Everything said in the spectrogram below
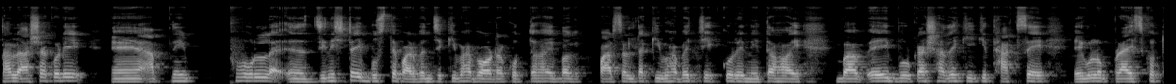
তাহলে আশা করি আপনি ফুল জিনিসটাই বুঝতে পারবেন যে কীভাবে অর্ডার করতে হয় বা পার্সেলটা কীভাবে চেক করে নিতে হয় বা এই বোরকার সাথে কি কি থাকছে, এগুলো প্রাইস কত,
